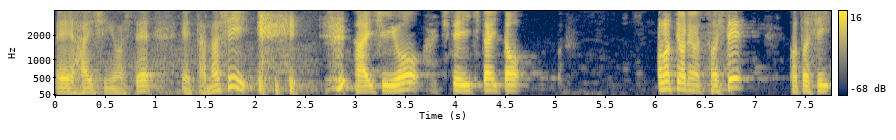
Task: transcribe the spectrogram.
えー、配信をして、えー、楽しい 配信をしていきたいと思っております。そして、今年、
